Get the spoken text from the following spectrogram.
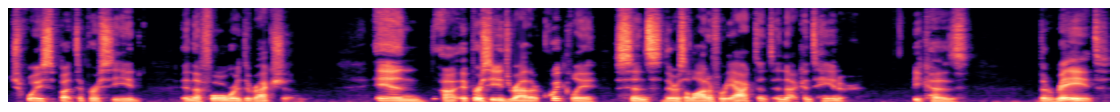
choice but to proceed in the forward direction. And uh, it proceeds rather quickly since there's a lot of reactant in that container because the rate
